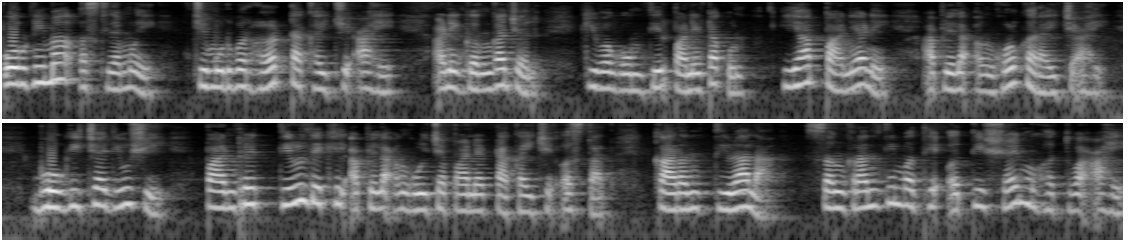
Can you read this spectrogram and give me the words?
पौर्णिमा असल्यामुळे चिमूटभर हळद टाकायची आहे आणि गंगाजल किंवा गोमतीर पाणी टाकून या पाण्याने आपल्याला अंघोळ करायची आहे. भोगीच्या दिवशी पांढरे तीळ देखील आपल्याला अंघोळीच्या पाण्यात टाकायचे असतात कारण तिळाला संक्रांतीमध्ये अतिशय महत्त्व आहे.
